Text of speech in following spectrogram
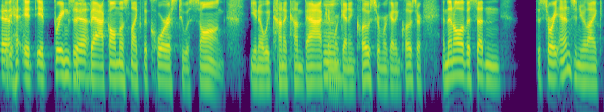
yeah. it, it, it, brings us yeah. back almost like the chorus to a song you know we kind of come back mm. and we're mm. getting closer and we're getting closer and then all of a sudden the story ends and you're like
